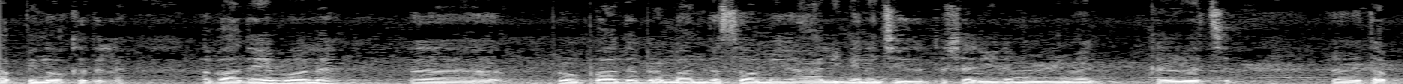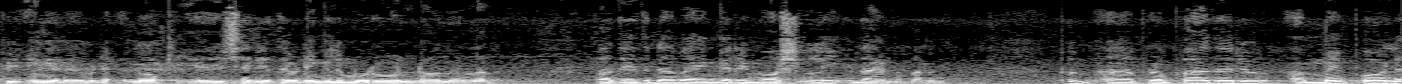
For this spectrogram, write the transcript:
തപ്പി നോക്കത്തില്ല. അപ്പം അതേപോലെ പ്രൂപ്പാദ് ബ്രഹ്മാനന്ദ സ്വാമി ആലിംഗനം ചെയ്തിട്ട് ശരീരം മുഴുവൻ കൈവച്ച് തപ്പി ഇങ്ങനെ ഇവിടെ നോക്കി ശരീരത്തിൽ എവിടെയെങ്കിലും മുറിവുണ്ടോ എന്നുള്ളത്. അപ്പം അദ്ദേഹത്തിന് ഭയങ്കര ഇമോഷണലി ഇതാണ് പറഞ്ഞു. അപ്പം പ്രഭുപാദ ഒരു അമ്മയെപ്പോലെ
